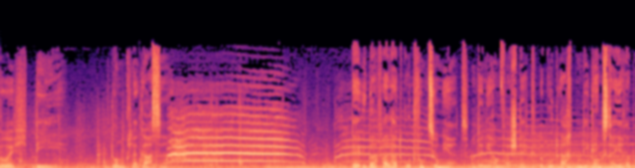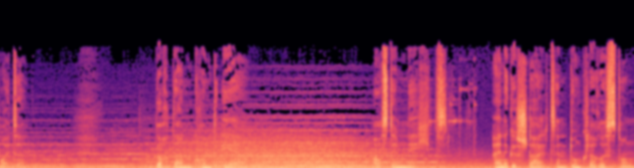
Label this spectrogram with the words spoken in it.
Durch die dunkle Gasse. Der Überfall hat gut funktioniert und in ihrem Versteck begutachten die Gangster ihre Beute. Doch dann kommt er. Aus dem Nichts. Eine Gestalt in dunkler Rüstung.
